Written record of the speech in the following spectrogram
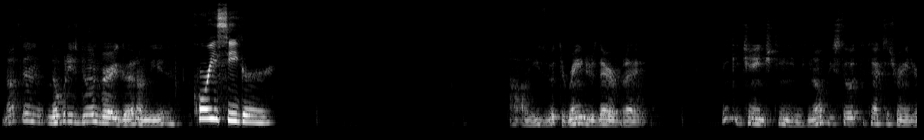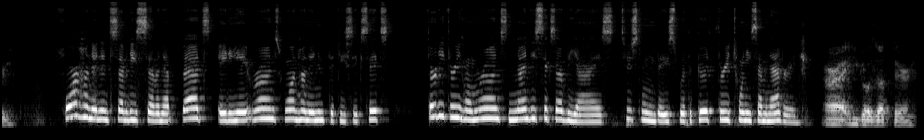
Nothing, nobody's doing very good on these. Corey Seager. Oh, he's with the Rangers there, but I think he changed teams. Nope, he's still with the Texas Rangers. 477 at bats, 88 runs, 156 hits, 33 home runs, 96 RBIs, 2 stolen base with a good 327 average. All right, he goes up there.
